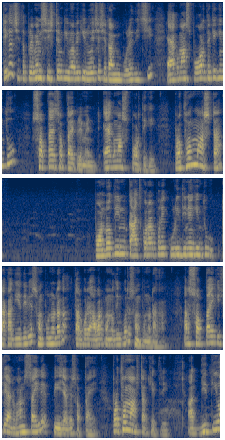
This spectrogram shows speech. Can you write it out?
ঠিক আছে? তো পেমেন্ট সিস্টেম কীভাবে কি রয়েছে সেটা আমি বলে দিচ্ছি। এক মাস পর থেকে কিন্তু সপ্তাহে সপ্তাহে পেমেন্ট এক মাস পর থেকে। প্রথম মাসটা পনেরো দিন কাজ করার পরে কুড়ি দিনে কিন্তু টাকা দিয়ে দেবে সম্পূর্ণ টাকা, তারপরে আবার পনেরো দিন পরে সম্পূর্ণ টাকা। আর সপ্তাহে কিছু অ্যাডভান্স চাইলে পেয়ে যাবে সপ্তাহে, প্রথম মাসটার ক্ষেত্রে। আর দ্বিতীয়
